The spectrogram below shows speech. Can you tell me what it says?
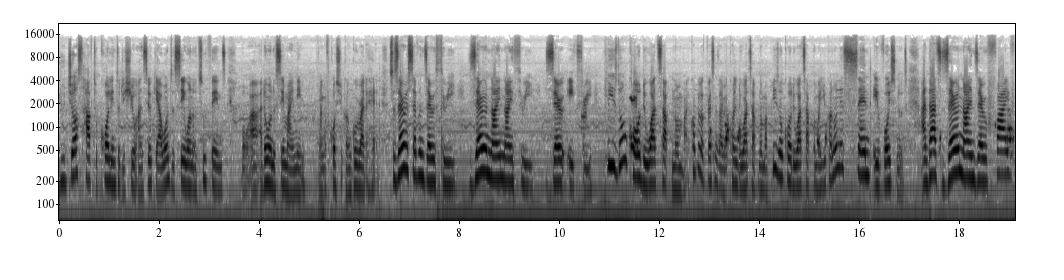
You just have to call into the show and say okay i want to say one or two things but i don't want to say my name. And of course you can go right ahead. So 0703 0993 083 please don't call the whatsapp number a couple of persons have been calling the whatsapp number please don't call the whatsapp number you can only send a voice note and that's 0905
